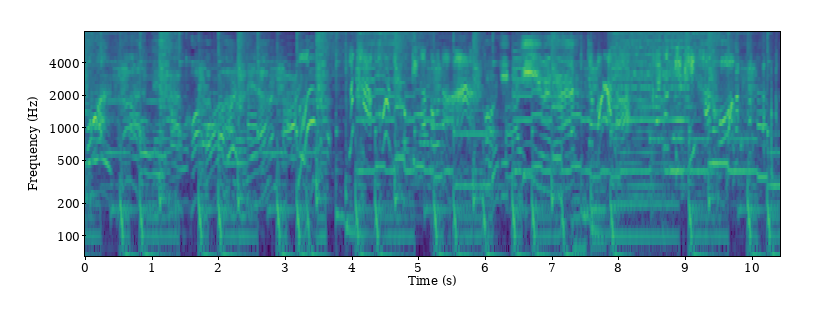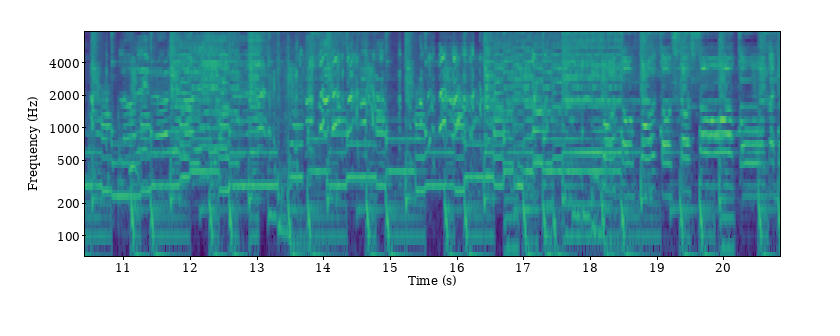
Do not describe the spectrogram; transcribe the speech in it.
ขาโคแต่ขาขวาแล้วก็อะไรเนี่ยแล้วขาโคที่คุณกินกันโตหนาก่อกี่กี้ไหมนะจะบ้าเหรอใครมากินขี้ขาโคล้อเล่นล้อเล่นล้อเล่นโฟโตโฟโตโซโซโกกระโด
